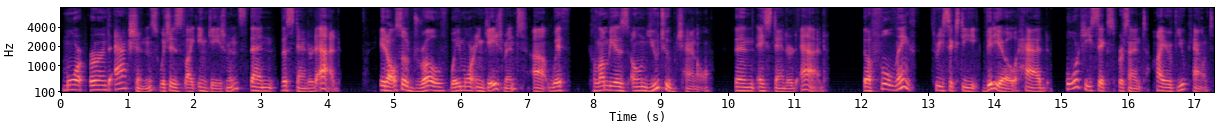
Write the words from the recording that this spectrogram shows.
more earned actions, which is like engagements, than the standard ad. It also drove way more engagement uh, with Columbia's own YouTube channel than a standard ad. The full length 360 video had 46% higher view count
